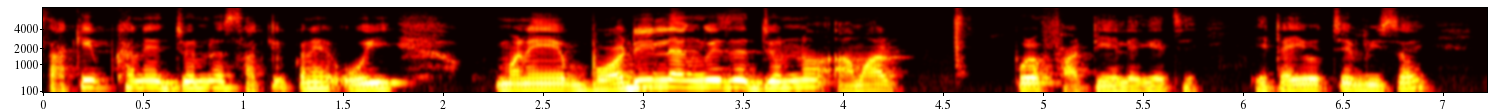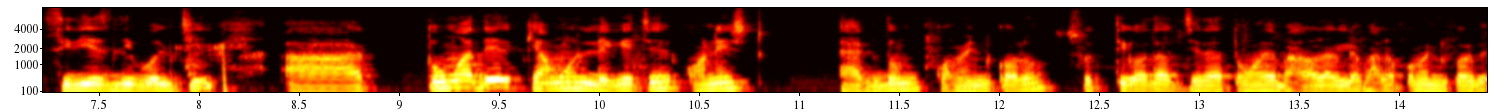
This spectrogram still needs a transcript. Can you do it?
সাকিব খানের জন্য, সাকিব খানের ওই মানে বডি ল্যাঙ্গুয়েজের জন্য আমার পুরো ফাটিয়ে লেগেছে। এটাই হচ্ছে বিষয়। সিরিয়াসলি বলছি, আর তোমাদের কেমন লেগেছে? অনেস্ট একদম কমেন্ট করো। সত্যি কথা, যেটা তোমাদের ভালো লাগলে ভালো কমেন্ট করবে,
